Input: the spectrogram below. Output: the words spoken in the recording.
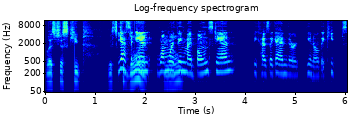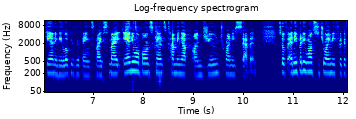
let's just keep let's yes, keep doing and it. one more know? thing, my bone scan because again they're you know they keep scanning me looking for things. My my annual bone scan's coming up on june 27th so if anybody wants to join me for the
